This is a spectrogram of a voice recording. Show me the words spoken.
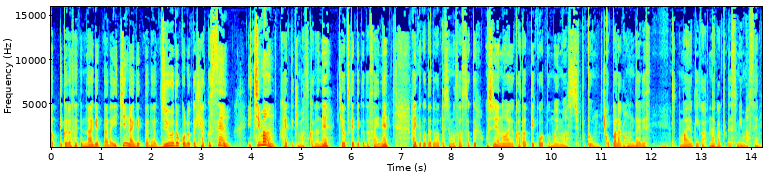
ってくださいって投げたら1投げたら10どころか100、1000、1万返ってきますからね。気をつけてくださいね。はい、ということで私も早速推しへの愛を語っていこうと思います。シュププン。ここからが本題です。ちょっと前置きが長くてすみません。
